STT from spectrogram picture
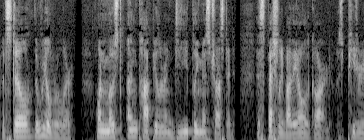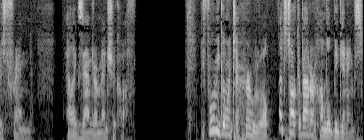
But still, the real ruler, one most unpopular and deeply mistrusted, especially by the old guard, was Peter's friend, Alexander Menshikov. Before we go into her rule, let's talk about her humble beginnings.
